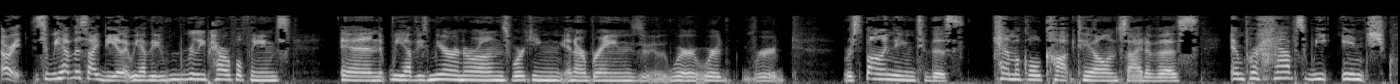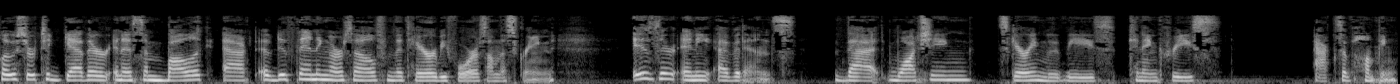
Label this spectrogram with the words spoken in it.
All right. So we have this idea that we have these really powerful themes and we have these mirror neurons working in our brains. We're, we're, we're responding to this chemical cocktail inside of us, and perhaps we inch closer together in a symbolic act of defending ourselves from the terror before us on the screen. Is there any evidence that watching scary movies can increase acts of humping?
